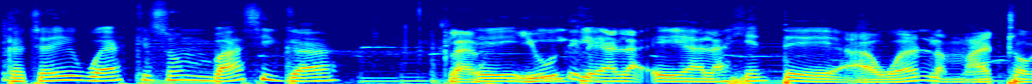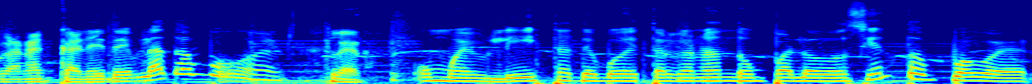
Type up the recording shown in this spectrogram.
¿Cachai? Weas que son básicas. Claro. eh, y y útil. a la, eh, a la gente, a weón, los maestros ganan caleta de plata, weón. Claro. Un mueblista te puede estar ganando un palo 200, po, weón.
